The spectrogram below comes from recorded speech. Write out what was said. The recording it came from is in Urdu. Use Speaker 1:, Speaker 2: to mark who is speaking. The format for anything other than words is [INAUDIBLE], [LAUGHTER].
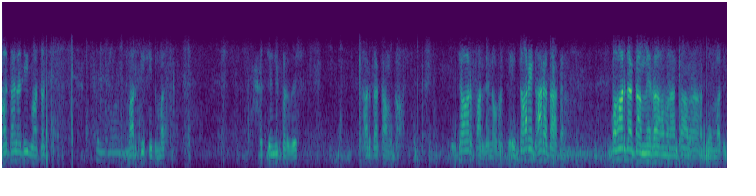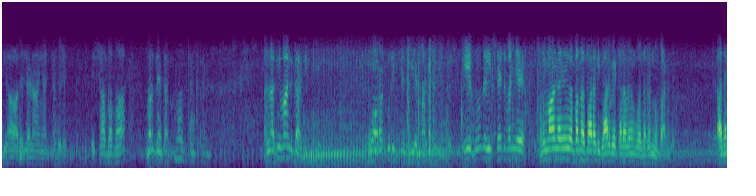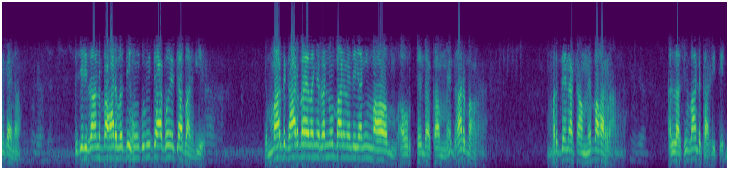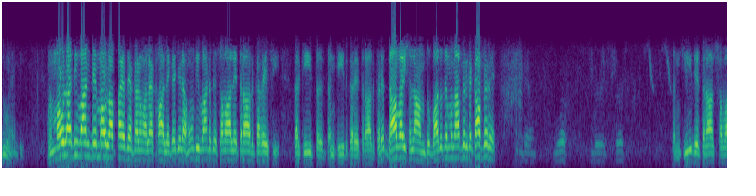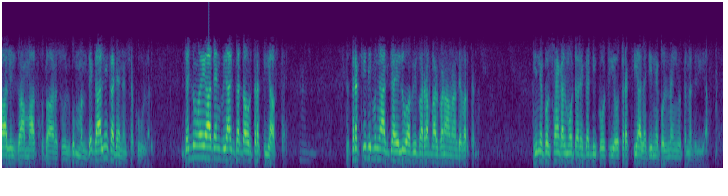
Speaker 1: خدا تعالی دی عبادت مرد کی خدمت بچے کی پرورش گھر کا کام چار فرض ہیں عورت سارے گھر ادا کرنا باہر دا کام ہے راہنا کھانا حکومت جہاد لڑائیاں جھگڑے۔ یہ سب بابا مردیں کرنا اللہ کی ونڈ کر دی۔ وہ عورت کو دکھتے سی یہ مرد یہ ہوں تو حصے چ بندہ سارا گھر بیٹھا رہے وہ رنو بن گئے۔ آدن کہنا تے جڑی رن باہر ودی ہوں کو بھی تے آکھو یہ کیا بن گئی ہے؟ مرد گھر بہ ونج رنو بن ویندے یعنی ماں عورتیں دا کام ہے، گھر بانا مردیں دا کام ہے، باہر رہنا اللہ سی ونڈ کر دیتے دوہیں دی۔ ہن مولا دی ونڈ مولا پیدا کرن والا خالق ہے جڑا ہوں دی ونڈ دے سوال اعتراض کر رہی سی۔ ترکیب، تنقید کرے، اعتراض کرے۔ دعوی اسلام تو بعد دے منافق تے کافر ہے۔ تنقید، اعتراض، سوال، الزامات خدا رسول کو مندے گالیاں کڈے نن سکول والے۔ جدوں اے آدن بھی اج کا دور ترقی یافتہ ہے۔ تے ترقی دی بنیاد کیا ہے؟ لوہا بھی بر ربڑ بناون دے برتن جن کو سائیکل، موٹر ہے گڈی، کوٹھی، او ترقی والا جن کو نہیں، او تے نزلی یافتہ ہے۔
